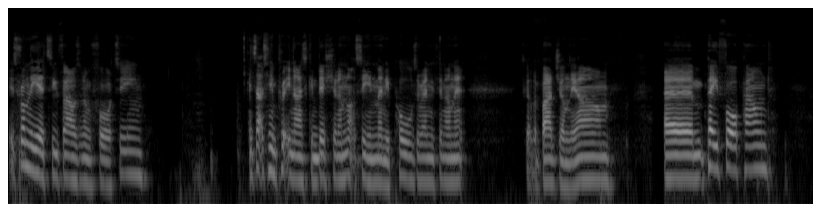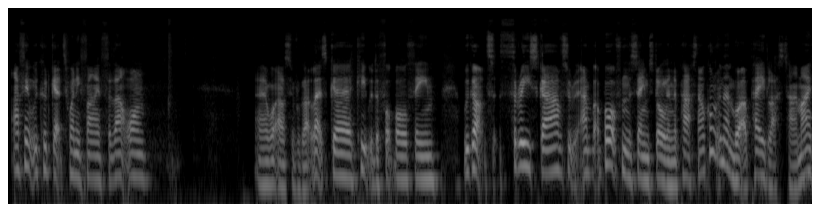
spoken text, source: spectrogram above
It's from the year 2014. It's actually in pretty nice condition. I'm not seeing many pulls or anything on it. It's got the badge on the arm. Um, paid £4. I think we could get 25 for that one. Uh, what else have we got? Let's go keep with the football theme. We got three scarves. I bought from the same stall in the past. Now, I couldn't remember what I paid last time. I,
